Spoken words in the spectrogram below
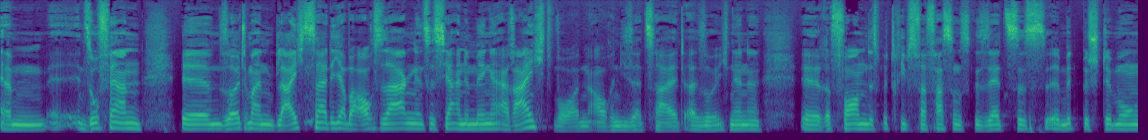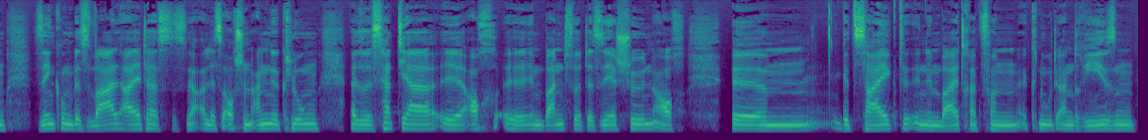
ähm, insofern äh, sollte man gleichzeitig aber auch sagen, es ist ja eine Menge erreicht worden, auch in dieser Zeit. Also ich nenne äh, Reform des Betriebsverfassungsgesetzes, äh, Mitbestimmung, Senkung des Wahlalters, das ist ja alles auch schon angeklungen. Also es hat ja äh, auch äh, im Band wird das sehr schön auch ähm, gezeigt in dem Beitrag von Knut Andresen,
